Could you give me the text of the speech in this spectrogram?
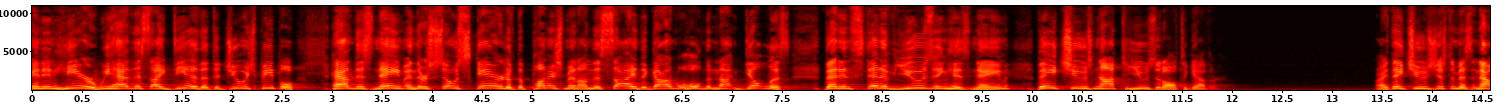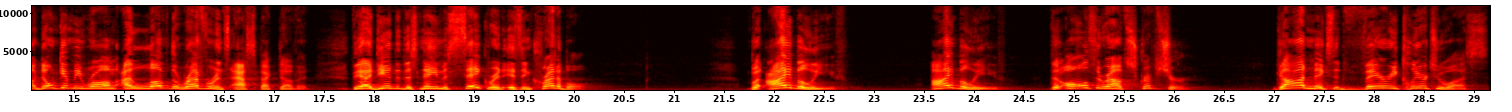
And in here, we have this idea that the Jewish people have this name and they're so scared of the punishment on this side that God will hold them not guiltless that instead of using his name, they choose not to use it altogether. Right? They choose just to miss it. Now, don't get me wrong, I love the reverence aspect of it. The idea that this name is sacred is incredible. But I believe, I believe that all throughout Scripture, God makes it very clear to us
